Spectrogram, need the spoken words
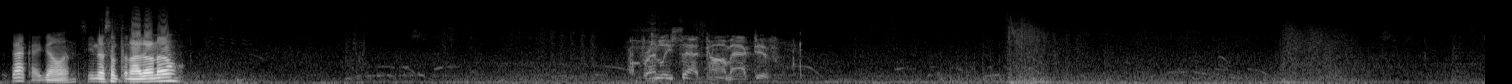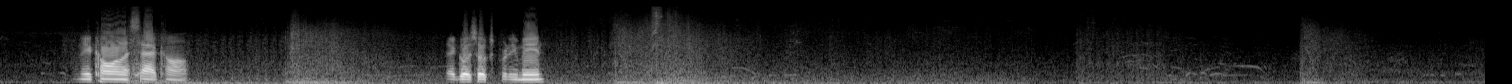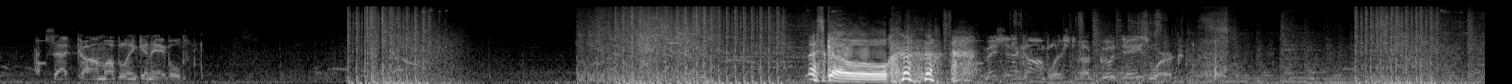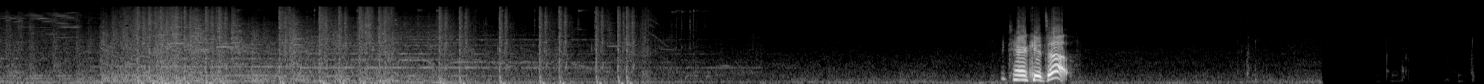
Where's that guy going? Does he know something I don't know? Friendly SATCOM active. I need to call on a SATCOM. That ghost looks pretty mean. SATCOM uplink enabled. Let's go! Mission accomplished. A good day's work. we tear kids up!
